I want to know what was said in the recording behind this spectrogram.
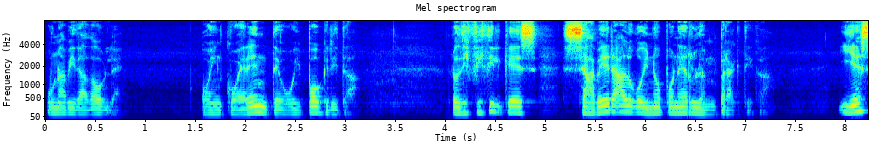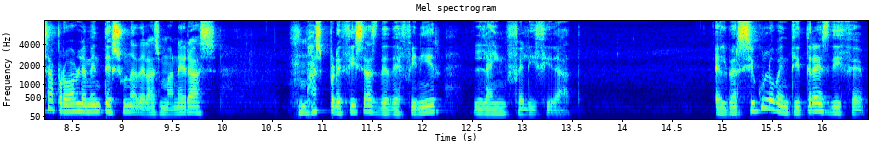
una vida doble, o incoherente, o hipócrita. Lo difícil que es saber algo y no ponerlo en práctica. Y esa probablemente es una de las maneras más precisas de definir la infelicidad. El versículo 23 dice,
